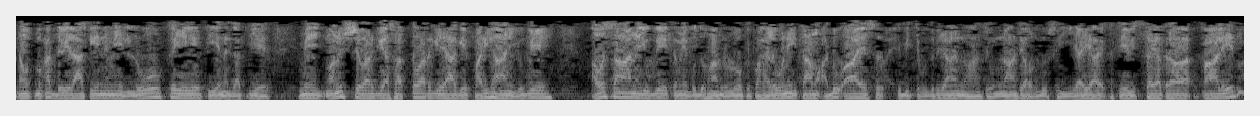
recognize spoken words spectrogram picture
නමුත් මොකද්ද වෙලා තියෙන්නේ මේ ලෝකයේ තියෙන ගතිය මේ මනුෂ්‍ය වර්ගය සත්ත්ව වර්ගයාගේ පරිහානි යුගයේ අවසාන යුගයක මේ බුදුහාමුදුරු ලෝකෙ පහළ වුණේ ඊටාම අඩු ආයස තිබිච්ච බුදුරජාණන් වහන්සේ උන්වහන්සේ අවුරුදු 100යි 120යි අතර කාලයේදී.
